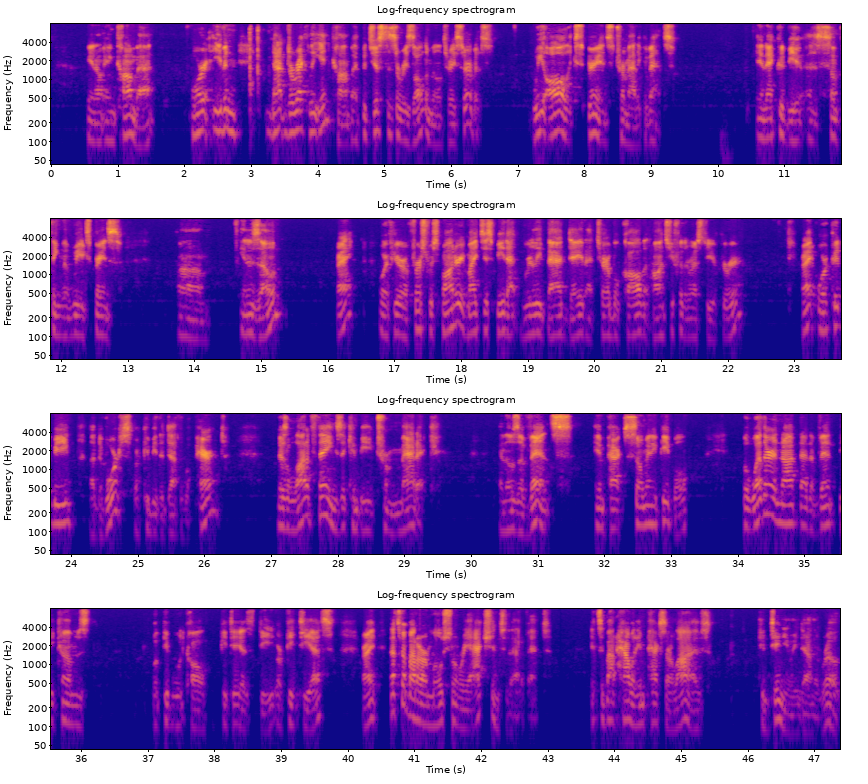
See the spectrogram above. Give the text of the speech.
you know, in combat or even not directly in combat, but just as a result of military service. We all experience traumatic events. And that could be as something that we experience um, in a zone, right? Or if you're a first responder, it might just be that really bad day, that terrible call that haunts you for the rest of your career right? Or it could be a divorce, or it could be the death of a parent. There's a lot of things that can be traumatic, and those events impact so many people. But whether or not that event becomes what people would call PTSD or PTS, right? That's about our emotional reaction to that event. It's about how it impacts our lives continuing down the road,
